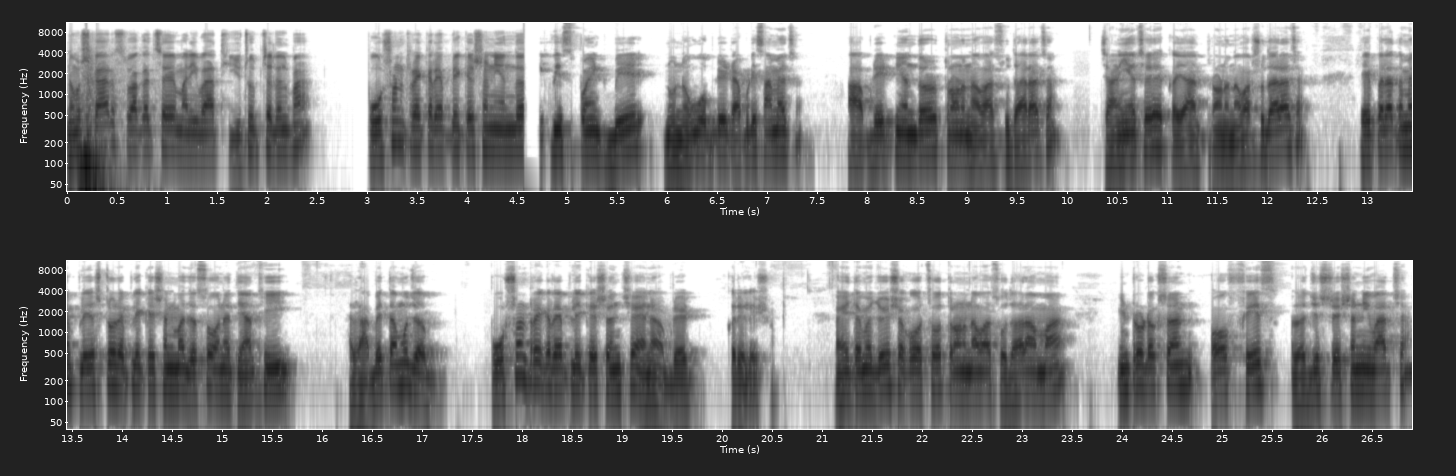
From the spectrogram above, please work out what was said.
નમસ્કાર, સ્વાગત છે મારી વાત યુટ્યુબ ચેનલમાં. પોષણ ટ્રેકર એપ્લિકેશનની અંદર એકવીસ પોઈન્ટ બેનું નવું અપડેટ આપણી સામે છે. આ અપડેટની અંદર ત્રણ નવા સુધારા છે. જાણીએ છીએ કયા ત્રણ નવા સુધારા છે. એ પહેલાં તમે પ્લે સ્ટોર એપ્લિકેશનમાં જશો અને ત્યાંથી રાબેતા મુજબ પોષણ ટ્રેકર એપ્લિકેશન છે એને અપડેટ કરી લેશો અહીં તમે જોઈ શકો છો ત્રણ નવા સુધારામાં ઇન્ટ્રોડક્શન ઓફ ફેસ રજિસ્ટ્રેશનની વાત છે.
